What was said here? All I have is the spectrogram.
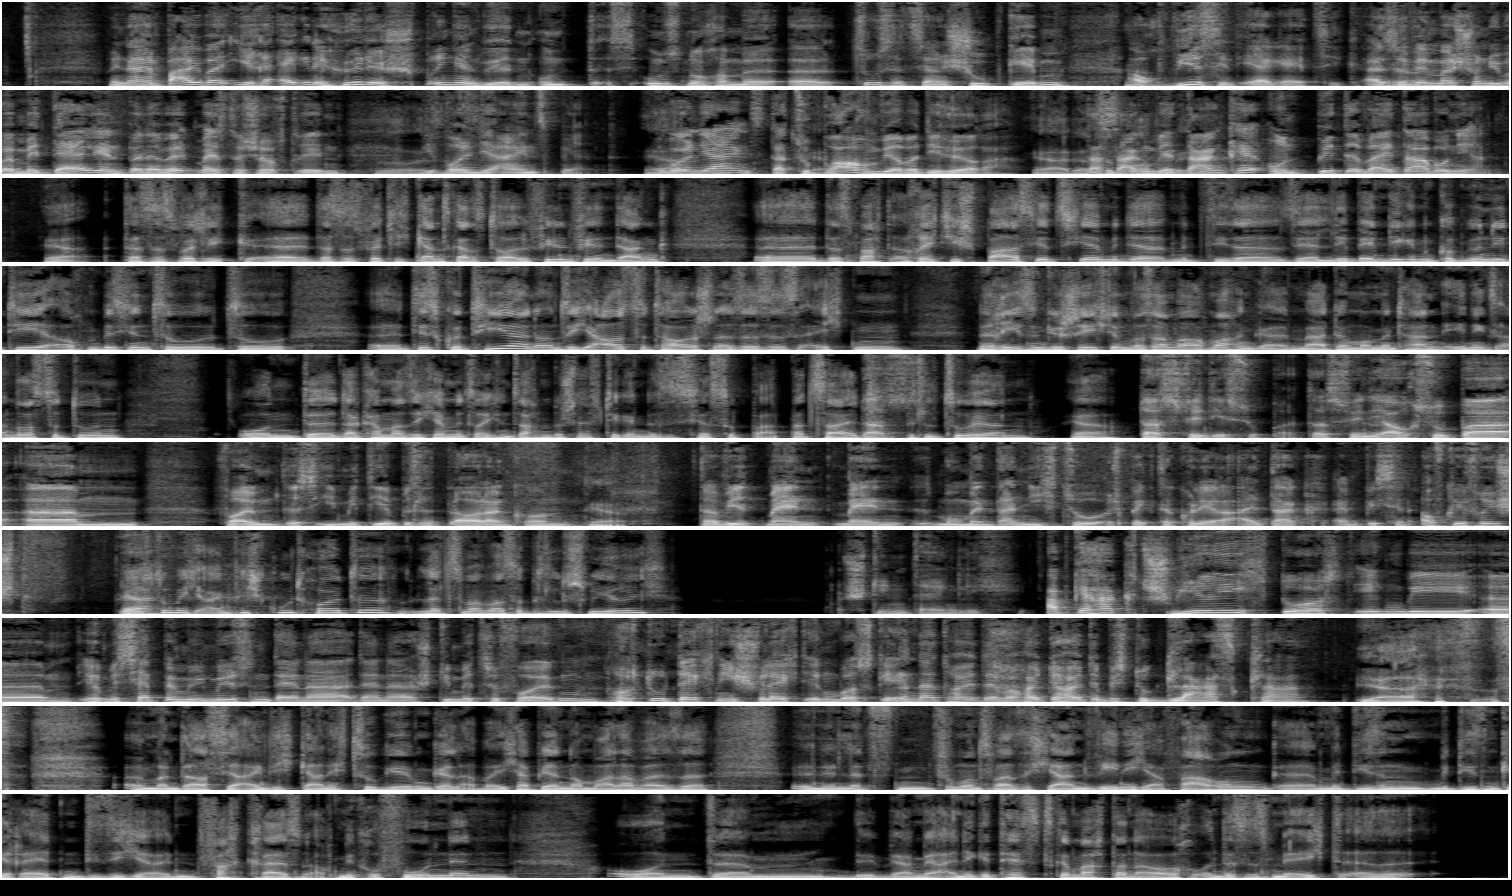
wenn noch ein paar über ihre eigene Hürde springen würden und uns noch einmal äh, zusätzlich einen Schub geben, auch wir sind ehrgeizig. Also wenn wir schon über Medaillen bei der Weltmeisterschaft reden, wir wollen die Eins, Bernd. Wir wollen die Eins. Dazu brauchen wir aber die Hörer. Ja, da sagen wir wir. Danke und bitte weiter abonnieren. Ja, das ist wirklich, äh, das ist wirklich ganz, ganz toll. Vielen, vielen Dank. Äh, das macht auch richtig Spaß jetzt hier mit der, mit dieser sehr lebendigen Community auch ein bisschen zu zu äh, diskutieren und sich auszutauschen. Also es ist echt ein, eine Riesengeschichte und was sollen wir auch machen, gell? Man hat ja momentan eh nichts anderes zu tun und äh, da kann man sich ja mit solchen Sachen beschäftigen. Das ist ja super. Hat man Zeit, Das- ein bisschen zuhören, ja. Das finde ich super. Das finde ich auch super. Ähm, vor allem, dass ich mit dir ein bisschen plaudern kann. Ja. Da wird mein, mein momentan nicht so spektakulärer Alltag ein bisschen aufgefrischt. Hörst du mich eigentlich gut heute? Letztes Mal war es ein bisschen schwierig. Stimmt eigentlich. Abgehackt, schwierig. Du hast irgendwie, ähm, ich habe mich sehr bemühen müssen, deiner, deiner Stimme zu folgen. Hast du technisch vielleicht irgendwas geändert heute? Weil heute, heute bist du glasklar. Ja, ist, äh, man darf es ja eigentlich gar nicht zugeben, gell? Aber ich habe ja normalerweise in den letzten 25 Jahren wenig Erfahrung äh, mit diesen mit diesen Geräten, die sich ja in Fachkreisen auch Mikrofon nennen. Und ähm, wir haben ja einige Tests gemacht dann auch, und das ist mir echt, also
